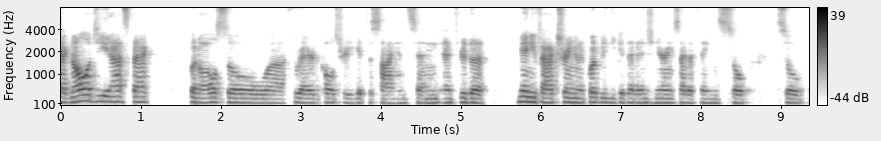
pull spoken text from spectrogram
technology aspect, but also uh, through agriculture you get the science and and through the manufacturing and equipment you get that engineering side of things so so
